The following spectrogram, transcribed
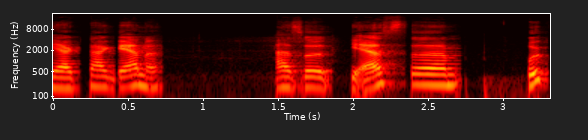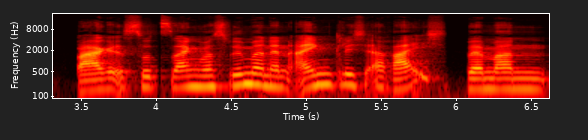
Ja, klar, gerne. Also die erste Rückfrage ist sozusagen, was will man denn eigentlich erreichen, wenn man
